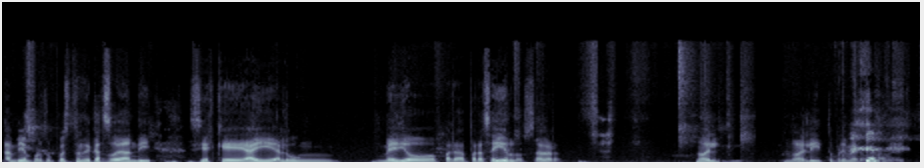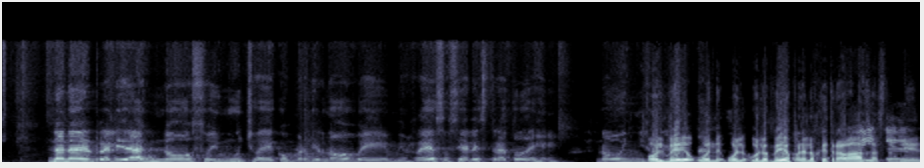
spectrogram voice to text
También, por supuesto, en el caso de Andy, si es que hay algún medio para, para seguirlos. A ver. Noel, Noelí, tú primero. No, no, en realidad no soy mucho de compartir, ¿no? En mis redes sociales trato de no o el medio o, los medios para los que trabajas también.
